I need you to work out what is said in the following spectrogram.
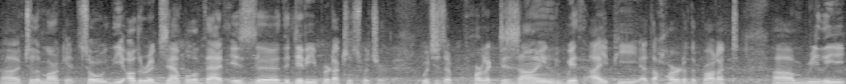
uh, to the market. So the other example of that is uh, the Dyvi production switcher, which is a product designed with IP at the heart of the product, um, really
